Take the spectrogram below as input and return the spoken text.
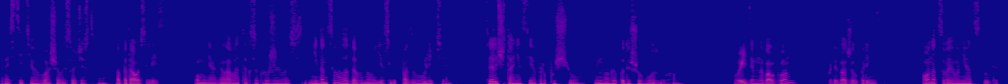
«Простите, ваше высочество», — попыталась Лис. «У меня голова так закружилась. Не танцевала давно, если позволите. Следующий танец я пропущу. Немного подышу воздухом». «Выйдем на балкон?» — предложил принц. Он от своего не отступит.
